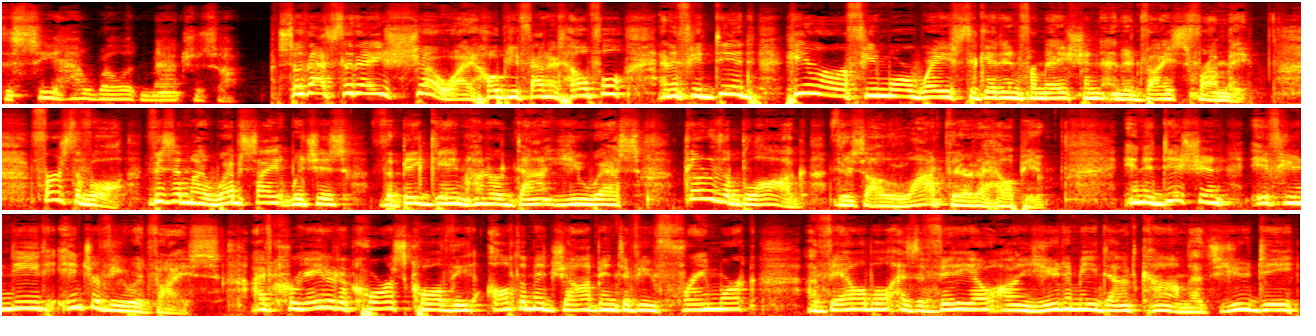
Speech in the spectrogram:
to see how well it matches up. So that's today's show. I hope you found it helpful. And if you did, here are a few more ways to get information and advice from me. First of all, visit my website, which is thebiggamehunter.us. Go to the blog. There's a lot there to help you. In addition, if you need interview advice, I've created a course called the Ultimate Job Interview Framework, available as a video on udemy.com. That's U D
